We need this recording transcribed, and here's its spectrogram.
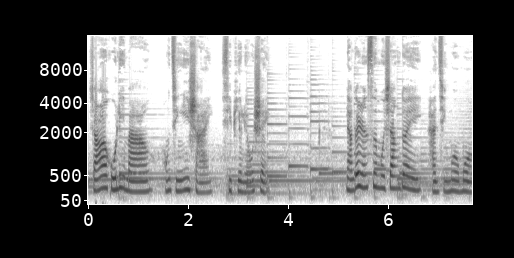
小二胡立马红琴一甩，细皮流水，两个人四目相对，含情脉脉。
